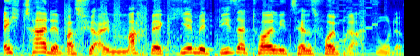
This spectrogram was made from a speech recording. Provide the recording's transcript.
Echt schade, was für ein Machwerk hier mit dieser tollen Lizenz vollbracht wurde.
